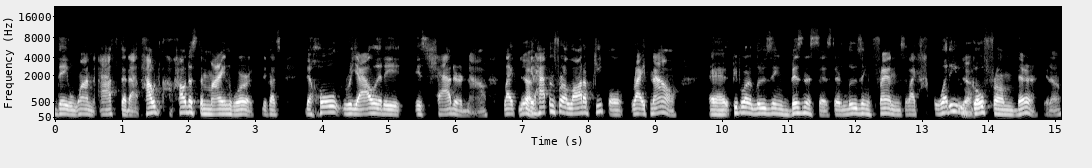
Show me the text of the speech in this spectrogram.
day 1 after that? How how does the mind work because the whole reality is shattered now. Like yeah. it happens for a lot of people right now uh, people are losing businesses they're losing friends like what do you yeah. go from there you know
